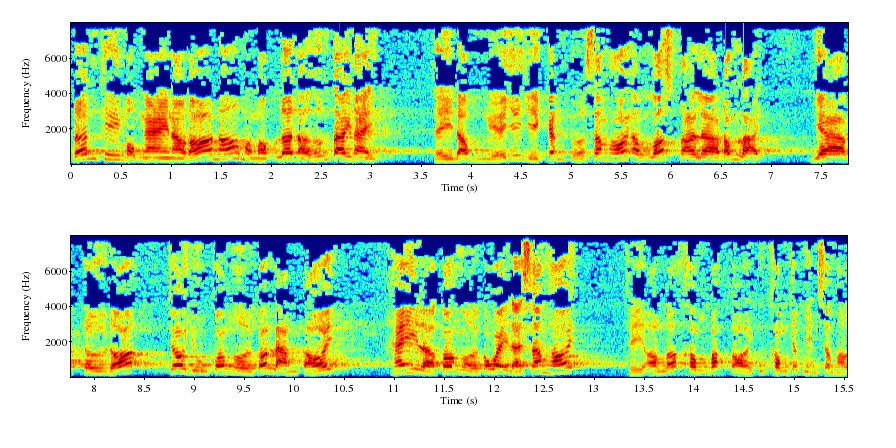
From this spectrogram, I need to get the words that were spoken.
Đến khi một ngày nào đó nó mà mọc lên ở hướng tây này, thì đồng nghĩa với việc cánh cửa sám hối Allah Taala đóng lại. Và từ đó, cho dù con người có làm tội hay là con người có quay lại sám hối, thì Allah không bắt tội, cũng không chấp nhận sám hối.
